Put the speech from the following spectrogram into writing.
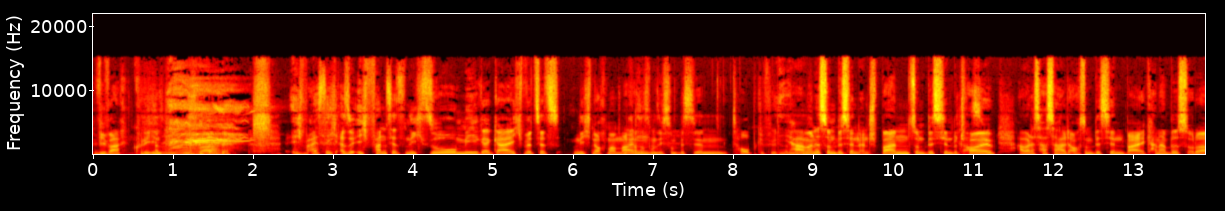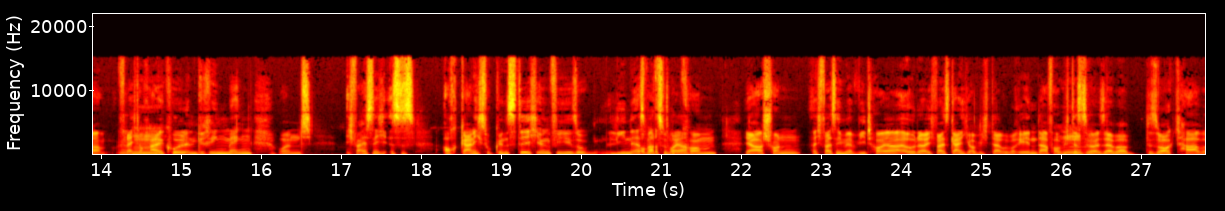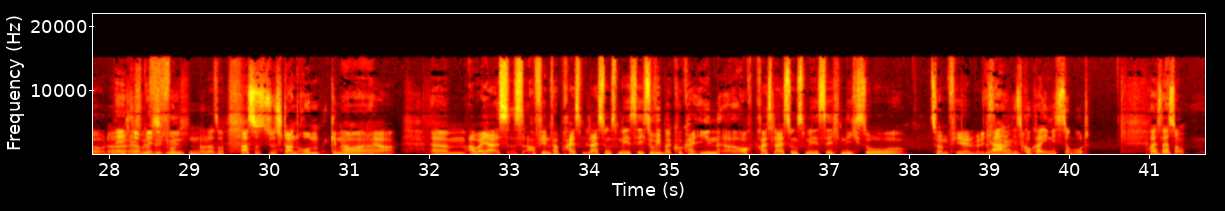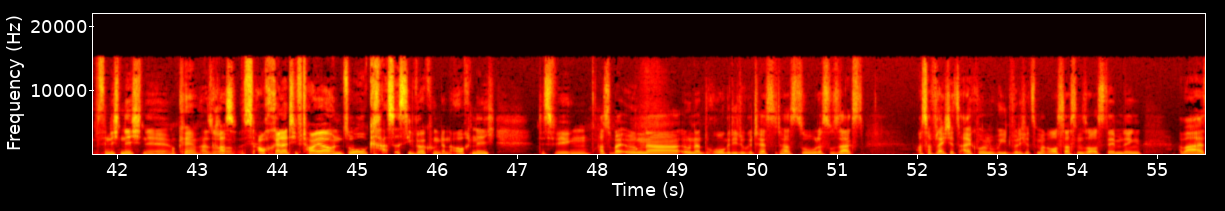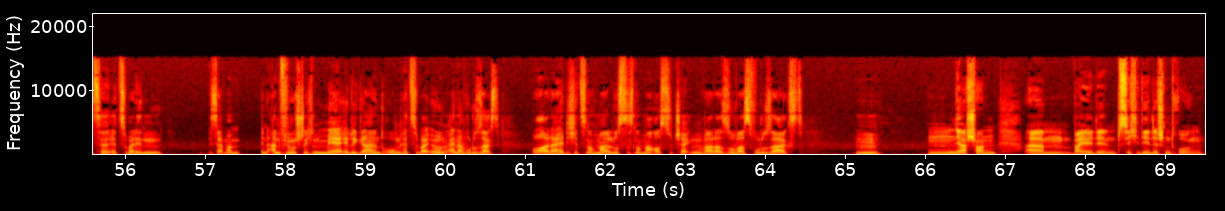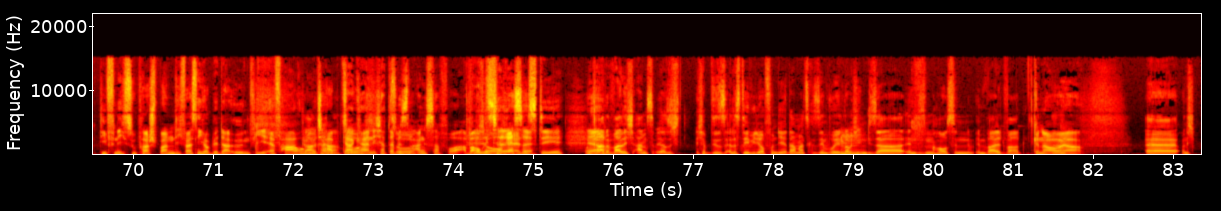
Wie war Kodein? Also, wie, war? ich weiß nicht, also ich fand es jetzt nicht so mega geil. Ich würde es jetzt nicht nochmal machen. Meinst du, dass man sich so ein bisschen taub gefühlt hat? Ja, ne? man ist so ein bisschen entspannt, so ein bisschen betäubt, aber das hast du halt auch so ein bisschen bei Cannabis oder vielleicht auch Mhm. Alkohol in geringen Mengen und ich weiß nicht, ist es auch gar nicht so günstig, irgendwie so Lean erstmal das zu teuer? bekommen. Ja, schon. Ich weiß nicht mehr wie teuer oder ich weiß gar nicht, ob ich darüber reden darf, ob ich das selber besorgt habe oder Nee, ich glaub nicht. gefunden oder so. Hast du es stand rum. Genau, Aber, ja. Ähm, aber ja, es ist auf jeden Fall preis-leistungsmäßig, so wie bei Kokain, äh, auch preis-leistungsmäßig nicht so zu empfehlen, würde ich Ja, sagen. ist Kokain nicht so gut? Preis-Leistung? Finde ich nicht, nee. Okay, also krass. ist auch relativ teuer und so krass ist die Wirkung dann auch nicht. Deswegen, Hast du bei irgendeiner, irgendeiner Droge, die du getestet hast, so, dass du sagst, außer vielleicht jetzt Alkohol und Weed würde ich jetzt mal rauslassen, so aus dem Ding. Aber hast du jetzt so bei den, ich sag mal, in Anführungsstrichen mehr illegalen Drogen, hättest du bei irgendeiner, wo du sagst, boah, da hätte ich jetzt nochmal Lust, das nochmal auszuchecken? War da sowas, wo du sagst, hm, mh, ja schon. Ähm, bei den psychedelischen Drogen, die finde ich super spannend. Ich weiß nicht, ob ihr da irgendwie Erfahrung Gar mit keine. habt. Gar so, keinen. Ich habe da ein so bisschen Angst davor. Aber auch Pilze, Interesse. LSD. Und Ja. gerade weil ich Angst, also ich, ich habe dieses LSD-Video von dir damals gesehen, wo ihr, glaube ich, Mhm. in dieser, in diesem Haus in, im Wald wart. Genau, Ja. ja. Äh, und ich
